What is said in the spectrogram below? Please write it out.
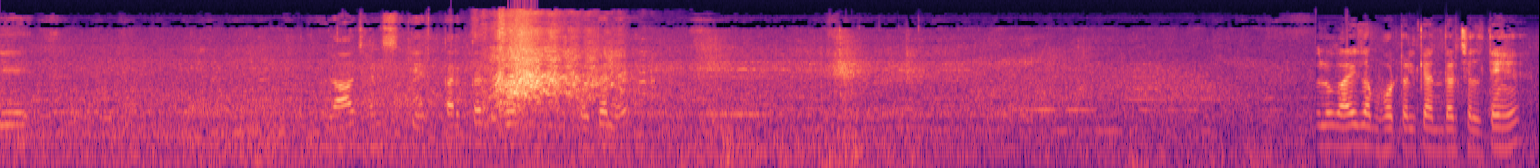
ये राजहंस के करकर होटल है। चलो गाइस अब होटल के अंदर चलते हैं।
